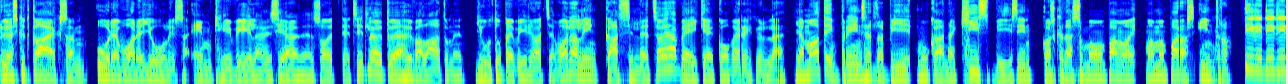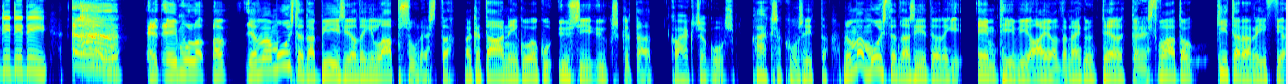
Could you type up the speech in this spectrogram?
98 uuden vuoden juhlissa MTVllä, niin siellä ne soitti. Siitä löytyy ihan hyvälaatuinen YouTube-video, että se voidaan linkkaa sille, että se on ihan veikeä coveri kyllä. Ja mä otin Princeltä bi- mukaan tämän Kiss-biisin, koska tässä on maailman, maailman, paras intro. Tidididididi. Ää! Et ei mulla, mä, ja mä muistan tämän biisin jotenkin lapsuudesta, vaikka tää on niinku joku 91, kun tää 86. 86 hitto. No mä muistan tämän siitä jotenkin MTV-ajoilta, näkynyt telkkarista, vaan tuon kitarariffi ja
